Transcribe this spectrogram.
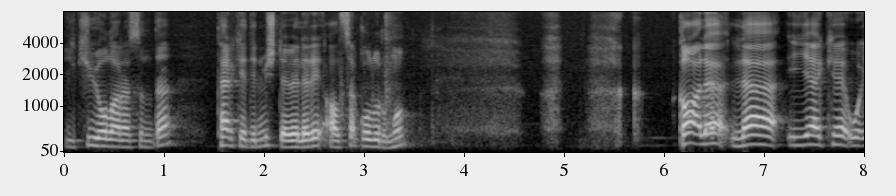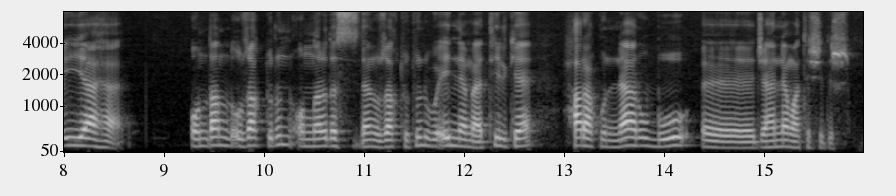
iki yol arasında terk edilmiş develeri alsak olur mu? Kale la iyyake ve iyyaha. Ondan da uzak durun, onları da sizden uzak tutun. Ve innema tilke harakun naru bu e, cehennem ateşidir.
